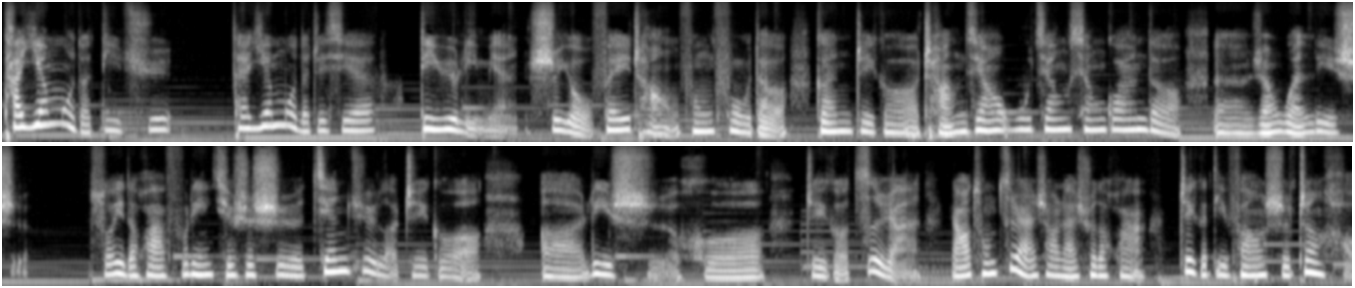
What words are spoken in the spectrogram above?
它淹没的地区，它淹没的这些地域里面是有非常丰富的跟这个长江、乌江相关的嗯人文历史。所以的话，涪陵其实是兼具了这个呃历史和这个自然。然后从自然上来说的话，这个地方是正好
